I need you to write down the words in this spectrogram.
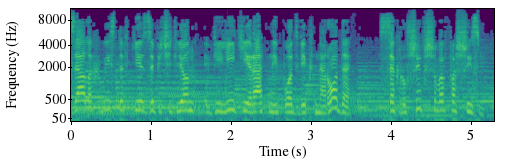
Залах выставки запечатлен великий ратный подвиг народа, сокрушившего фашизм.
